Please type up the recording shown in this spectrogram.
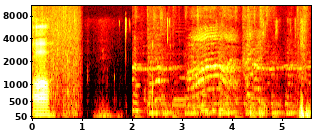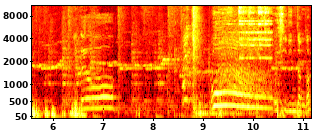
아. 이거요. 오. 역시 닌자인가? 오.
